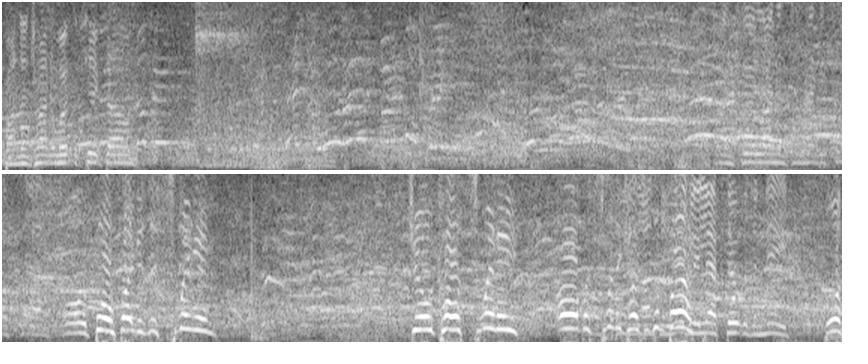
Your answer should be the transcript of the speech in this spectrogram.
Brandon trying to work the takedown. Van Jill landing some heavy shots there. Oh, both fighters are swinging. Duell caught Swinney. Oh, but Swinney catches him a back. left out with the knee. Both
